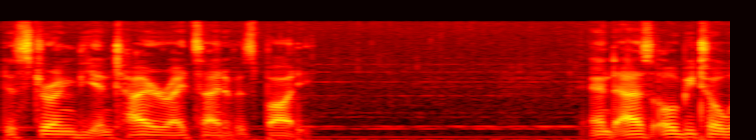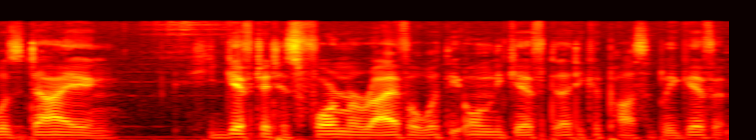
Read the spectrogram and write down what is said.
destroying the entire right side of his body. And as Obito was dying, he gifted his former rival with the only gift that he could possibly give him,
